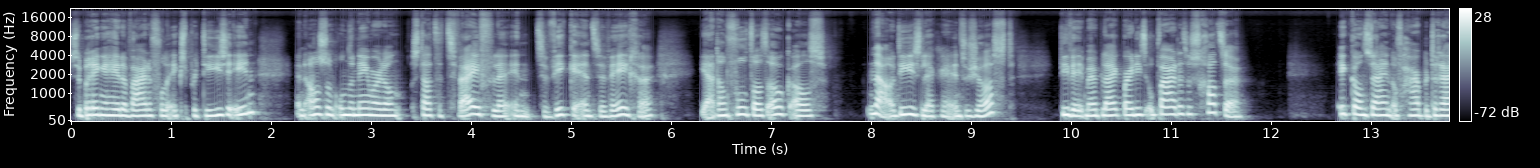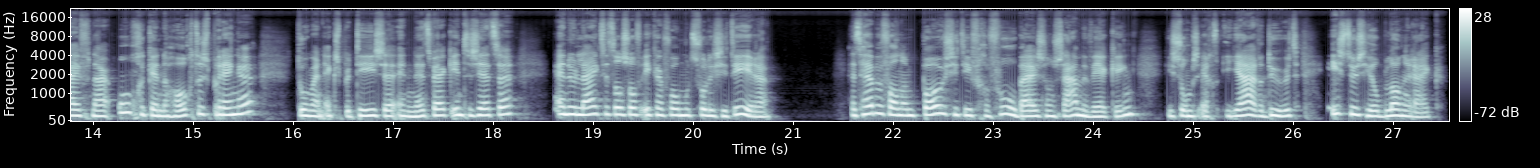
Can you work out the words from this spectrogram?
Ze brengen hele waardevolle expertise in. En als een ondernemer dan staat te twijfelen en te wikken en te wegen, ja, dan voelt dat ook als: nou, die is lekker enthousiast. Die weet mij blijkbaar niet op waarde te schatten. Ik kan zijn of haar bedrijf naar ongekende hoogtes brengen door mijn expertise en netwerk in te zetten. En nu lijkt het alsof ik ervoor moet solliciteren. Het hebben van een positief gevoel bij zo'n samenwerking, die soms echt jaren duurt, is dus heel belangrijk.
